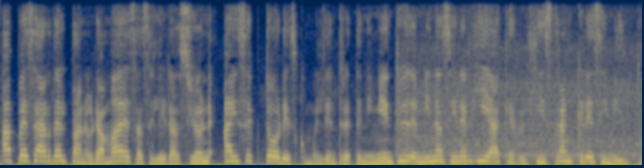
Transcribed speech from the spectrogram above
A pesar del panorama de desaceleración, hay sectores como el de entretenimiento y de minas y energía que registran crecimiento.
